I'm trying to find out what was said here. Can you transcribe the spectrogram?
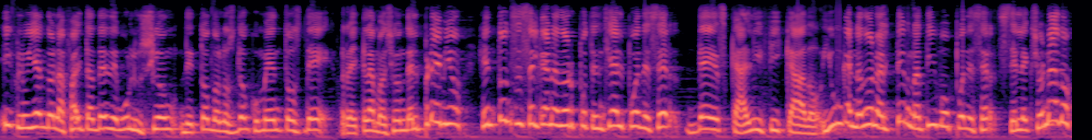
incluyendo la falta de devolución de todos los documentos de reclamación del premio, entonces el ganador potencial puede ser descalificado y un ganador alternativo puede ser seleccionado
